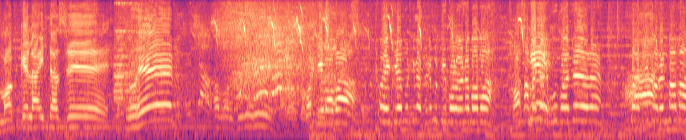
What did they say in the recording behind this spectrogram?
মক্কেল আইতাছে রোহিত! মুরগি বাবা? ওই যে মুরগি ব্যবসা মুরগি বড় হয় না বাবা? আমাদের খুব করেন বাবা।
